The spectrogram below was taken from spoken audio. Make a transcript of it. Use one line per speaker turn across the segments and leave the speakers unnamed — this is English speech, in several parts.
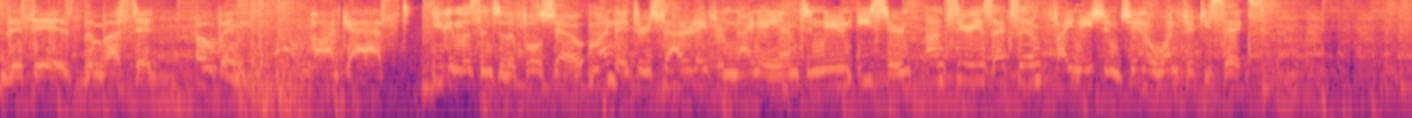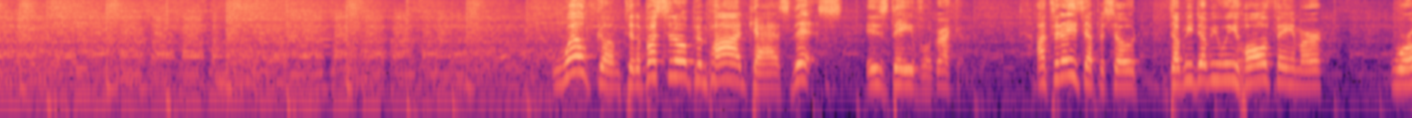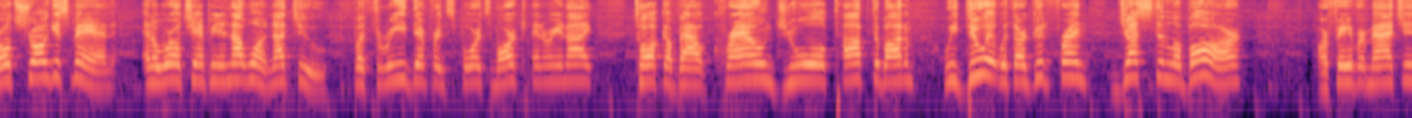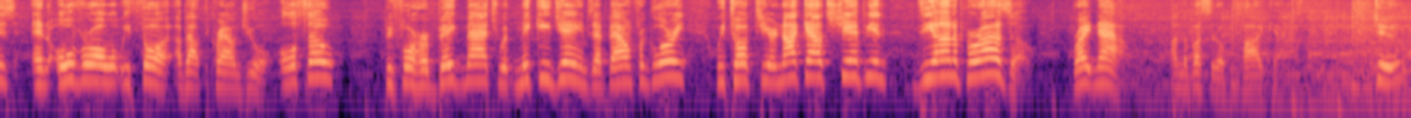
This is the Busted Open Podcast. You can listen to the full show Monday through Saturday from 9 a.m. to noon Eastern on SiriusXM Fight Nation Channel 156.
Welcome to the Busted Open Podcast. This is Dave LaGreca. On today's episode, WWE Hall of Famer, World's Strongest Man, and a world champion in not one, not two, but three different sports. Mark Henry and I talk about crown jewel, top to bottom. We do it with our good friend Justin LaBar, our favorite matches, and overall what we thought about the crown jewel. Also, before her big match with Mickie James at Bound for Glory, we talk to your Knockouts champion, Deonna Purrazzo, right now on the Busted Open podcast. Do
